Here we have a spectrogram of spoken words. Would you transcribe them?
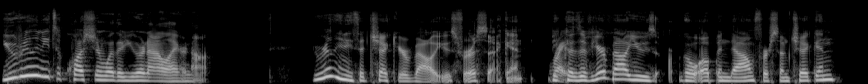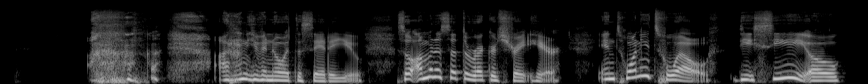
you really need to question whether you're an ally or not you really need to check your values for a second because right. if your values go up and down for some chicken I don't even know what to say to you. So I'm going to set the record straight here. In 2012, the CEO,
